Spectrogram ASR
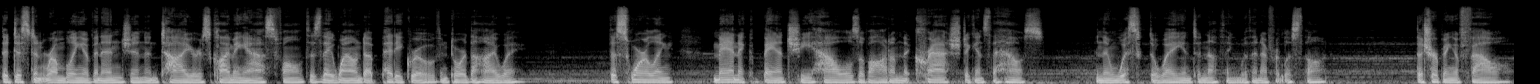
The distant rumbling of an engine and tires climbing asphalt as they wound up Petty Grove and toward the highway. The swirling, manic banshee howls of autumn that crashed against the house and then whisked away into nothing with an effortless thought. The chirping of fowl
